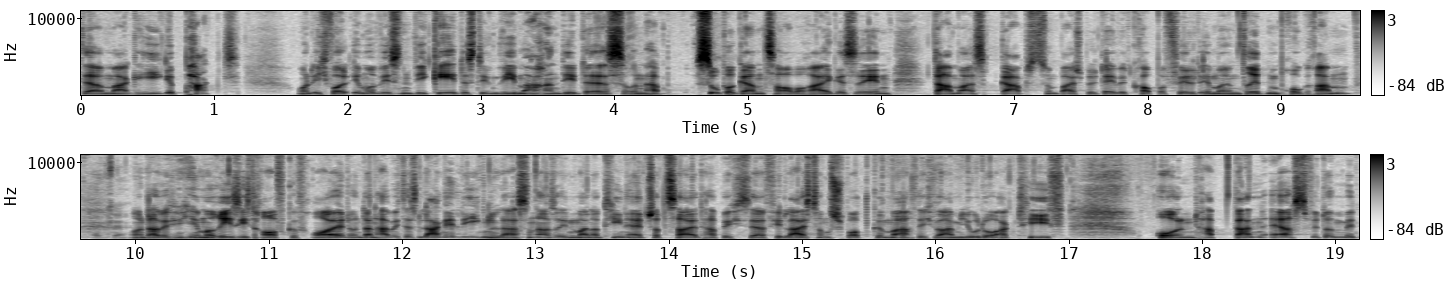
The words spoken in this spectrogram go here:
der Magie gepackt und ich wollte immer wissen, wie geht es, wie machen die das und habe super gern Zauberei gesehen. Damals gab es zum Beispiel David Copperfield immer im dritten Programm okay. und da habe ich mich immer riesig drauf gefreut und dann habe ich das lange liegen lassen. Also in meiner Teenagerzeit habe ich sehr viel Leistungssport gemacht, ich war im Judo aktiv und habe dann erst wieder mit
